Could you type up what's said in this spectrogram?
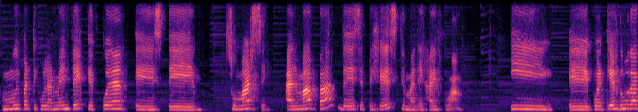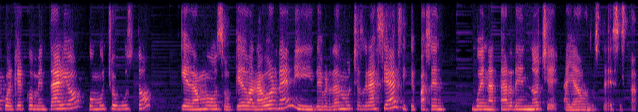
muy particularmente, que puedan este, sumarse al mapa de SPGs que maneja IFOAM. Y eh, cualquier duda, cualquier comentario, con mucho gusto, quedamos o quedo a la orden y de verdad muchas gracias y que pasen buena tarde, noche allá donde ustedes están.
